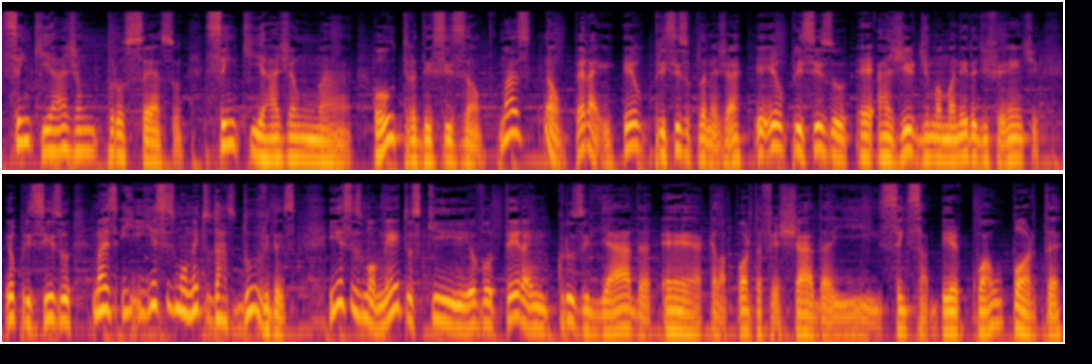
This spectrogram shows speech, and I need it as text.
sem que haja um processo, sem que haja uma outra decisão. Mas não, peraí, eu preciso planejar, eu preciso é, agir de uma maneira diferente, eu preciso. Mas e, e, esses momentos das dúvidas? E esses momentos que eu vou ter a encruzilhada, é, aquela porta fechada e sem saber qual porta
